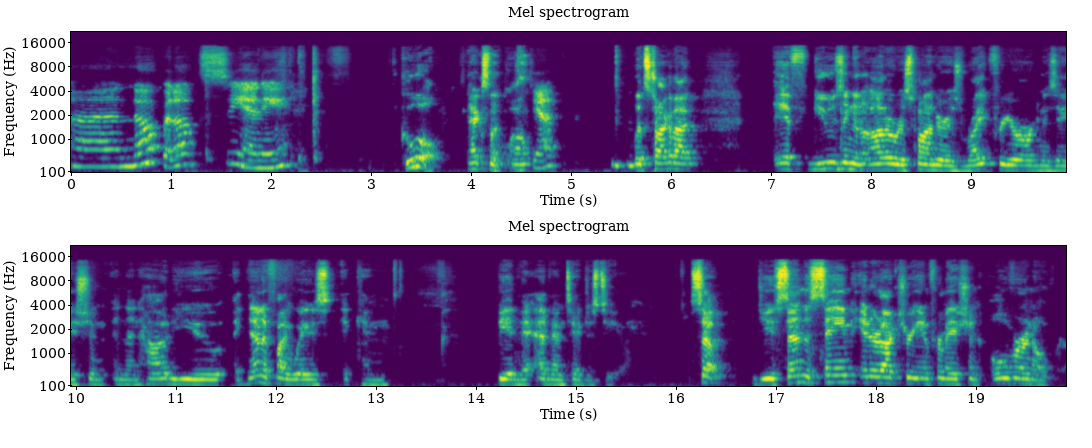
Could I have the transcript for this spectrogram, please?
Uh, nope, I don't see any Cool. Excellent. Well, yet. let's talk about if using an autoresponder is right for your organization and then how do you identify ways it can be advantageous to you? So do you send the same introductory information over and over?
